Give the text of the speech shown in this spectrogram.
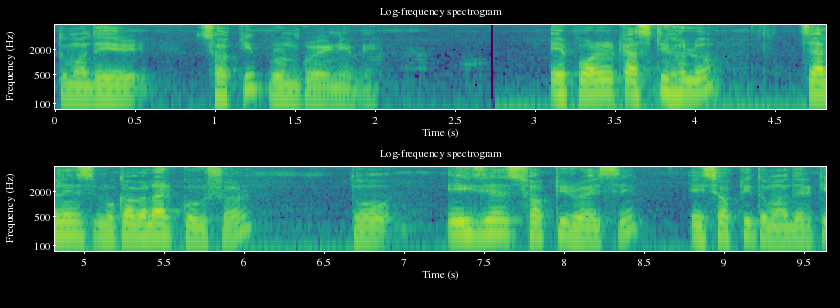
তোমাদের শখটি পূরণ করে নেবে। এর পরের কাজটি হলো চ্যালেঞ্জ মোকাবেলার কৌশল। তো এই যে শখটি রয়েছে, এই শখটি তোমাদেরকে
